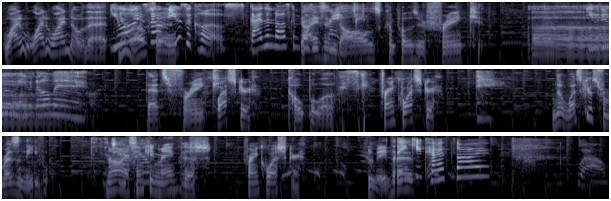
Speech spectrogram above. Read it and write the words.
Why? Why do I know that? You You always know that. musicals. Guys and Dolls composer Guys and Frank. Dolls composer Frank. Uh. You do, you know it. That's Frank Wesker. Coppola. Frank Wesker. No, Wesker's from Resident Evil. No, I think he made this. Frank Wesker. He made that. Thank you, Cat's Eye. Wow.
